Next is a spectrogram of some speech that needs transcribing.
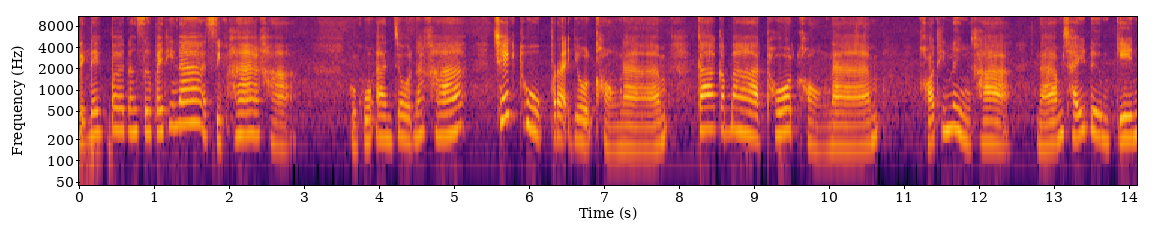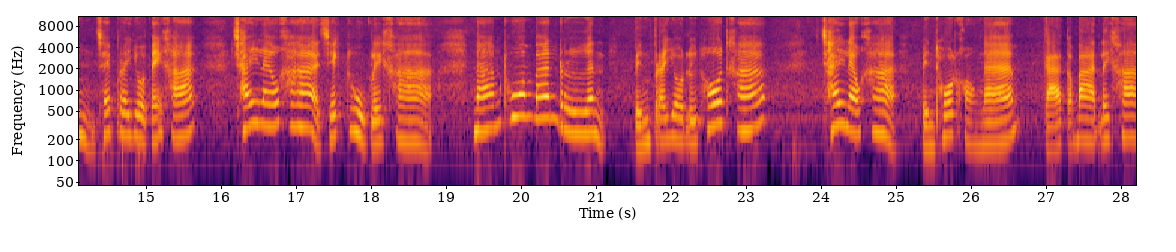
เด็กๆเปิดหนังสือไปที่หน้า 15 ค่ะ คุณครูอ่านโจทย์นะคะ เช็คถูกประโยชน์ของน้ำกากบาทโทษของน้ำข้อที่ 1 ค่ะ น้ำใช้ดื่มกิน ใช้ประโยชน์ไหมคะ ใช่แล้วค่ะ เช็คถูกเลยค่ะ น้ำท่วมบ้านเรือน เป็นประโยชน์หรือโทษคะใช่แล้วค่ะ เป็นโทษของน้ำกากบาทเลยค่ะ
